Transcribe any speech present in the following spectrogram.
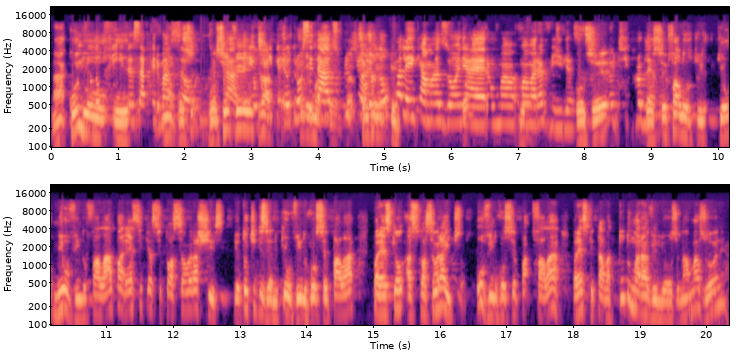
Né? Quando eu não fiz o, essa afirmação. Não, você, você fez, eu, exato, eu trouxe dados para o senhor. Eu não falei que a Amazônia era uma, uma maravilha. Você, você falou que, que eu, me ouvindo falar, parece que a situação era X. Eu estou te dizendo que ouvindo você falar, parece que eu, a situação era Y. Ouvindo você falar, parece que estava tudo maravilhoso na Amazônia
